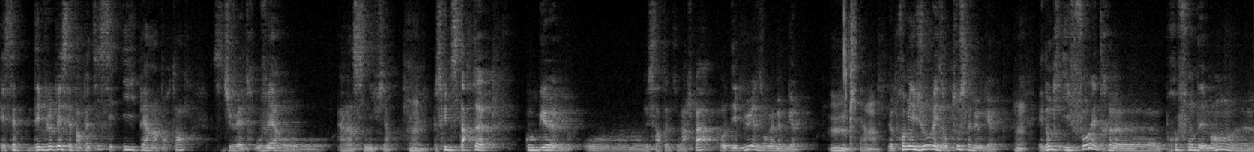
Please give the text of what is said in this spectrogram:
et cette, développer cette empathie, c'est hyper important si tu veux être ouvert au, à l'insignifiant. Mhm. Parce qu'une start-up, Google ou une start-up qui marche pas, au début, elles ont la même gueule. Clairement. Le premier jour, ils ont tous la même gueule. Et donc, il faut être euh, profondément euh, euh,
